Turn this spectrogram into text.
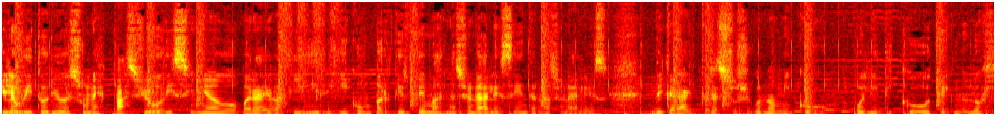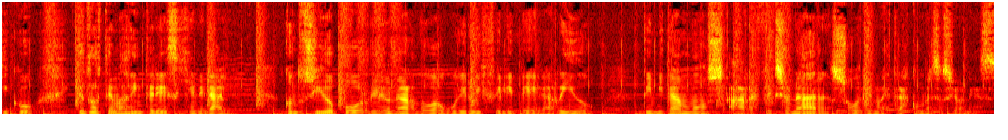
El auditorio es un espacio diseñado para debatir y compartir temas nacionales e internacionales de carácter socioeconómico, político, tecnológico y otros temas de interés general, conducido por Leonardo Agüero y Felipe Garrido. Te invitamos a reflexionar sobre nuestras conversaciones.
